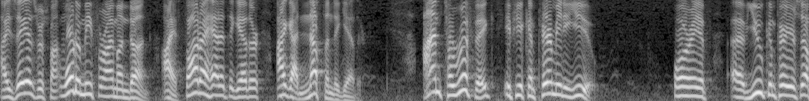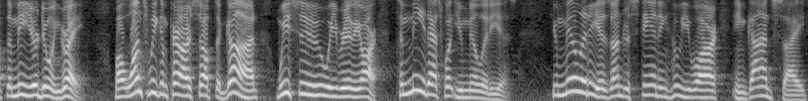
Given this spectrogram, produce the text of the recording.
Isaiah's response Woe to me, for I'm undone. I thought I had it together. I got nothing together. I'm terrific if you compare me to you. Or if you compare yourself to me, you're doing great. But once we compare ourselves to God, we see who we really are. To me, that's what humility is. Humility is understanding who you are in God's sight,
